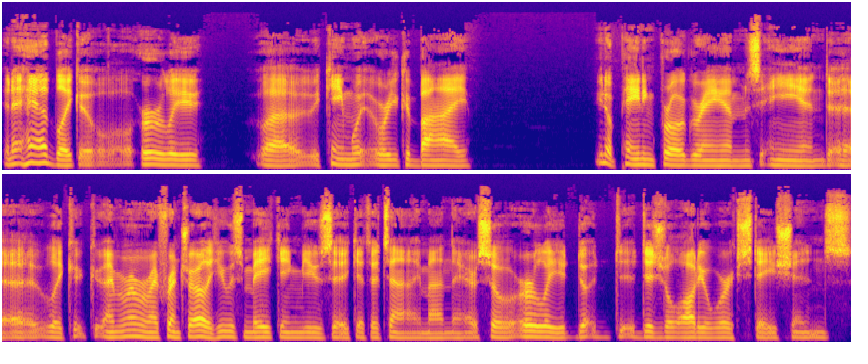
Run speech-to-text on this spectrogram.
and it had like early, uh, it came with or you could buy you know, painting programs and uh, like I remember my friend Charlie, he was making music at the time on there. So early d- digital audio workstations.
